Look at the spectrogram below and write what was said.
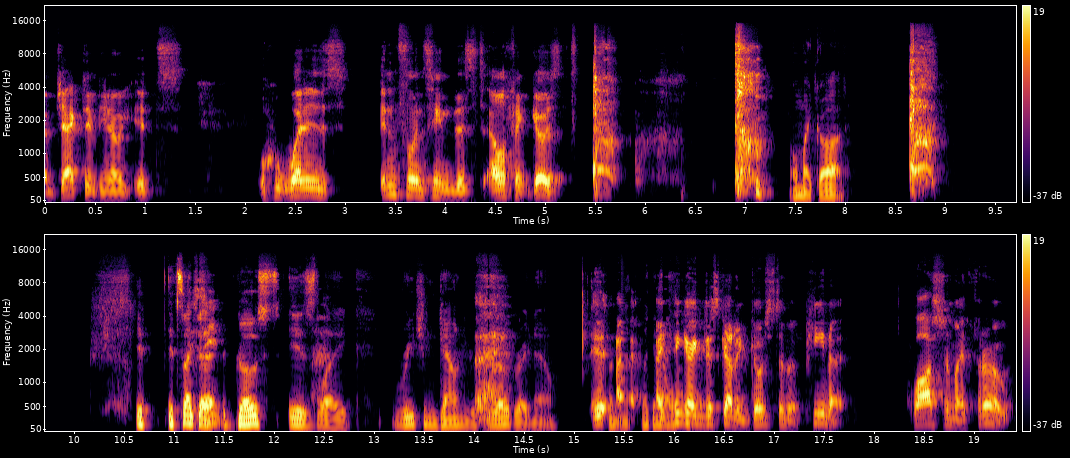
objective. You know, it's what is influencing this elephant ghost. oh my god! It it's like a ghost is like reaching down your throat right now. It, like I, I think I just got a ghost of a peanut lost in my throat.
